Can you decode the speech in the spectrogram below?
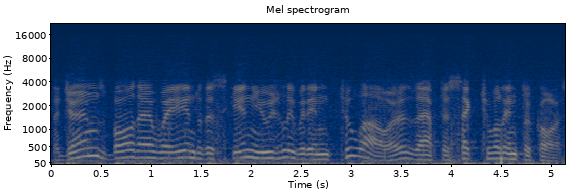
The germs bore their way into the skin usually within two hours after sexual intercourse.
